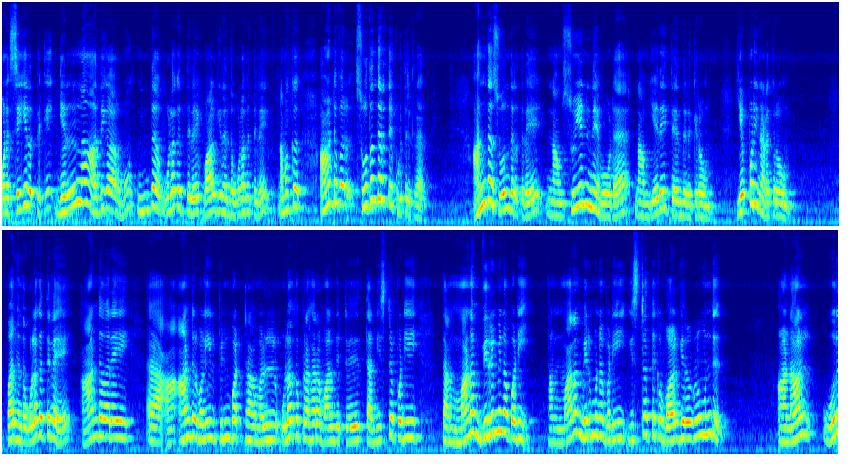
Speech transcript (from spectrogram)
உனக்கு செய்கிறதுக்கு எல்லா அதிகாரமும் இந்த உலகத்திலே வாழ்கிற இந்த உலகத்திலே நமக்கு ஆண்டவர் சுதந்திரத்தை கொடுத்துருக்கிறார். அந்த சுதந்திரத்திலே நாம் சுயநினைவோட நாம் எதை தேர்ந்தெடுக்கிறோம்? எப்படி நடக்கிறோம்? பாருங்க இந்த உலகத்திலே ஆண்டவரை ஆண்டு வழியில் பின்பற்றாமல் உலக பிரகாரம் வாழ்ந்துட்டு தன் இஷ்டப்படி தன் மனம் விரும்பினபடி தன் மனம் விரும்பினபடி இஷ்டத்துக்கு வாழ்கிறவர்களும் உண்டு. ஆனால் ஒரு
